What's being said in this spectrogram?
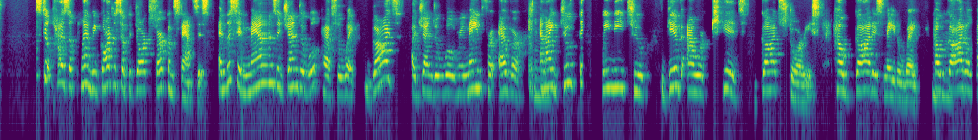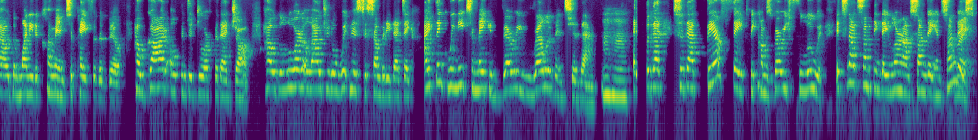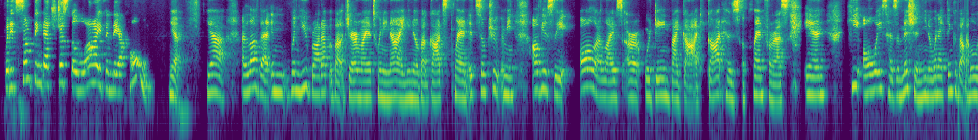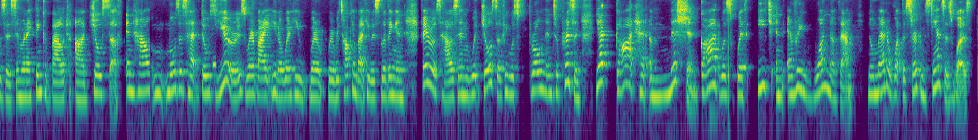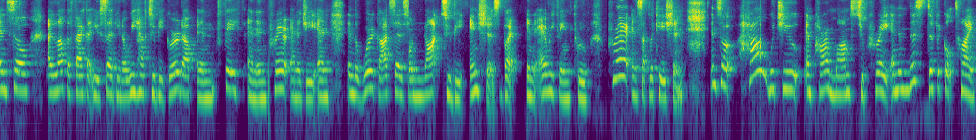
still has a plan, regardless of the dark circumstances. And listen, man's agenda will pass away, God's agenda will remain forever. Mm-hmm. And I do think we need to give our kids God stories, how God has made a way, how mm-hmm. God allowed the money to come in to pay for the bill, how God opened a door for that job, how the Lord allowed you to witness to somebody that day. I think we need to make it very relevant to them. Mm-hmm. So that so that their faith becomes very fluid. It's not something they learn on Sunday and Sundays, right. but it's something that's just alive in their home. Yeah. Yeah, I love that. And when you brought up about Jeremiah 29, you know, about God's plan, it's so true. I mean, obviously, all our lives are ordained by God. God has a plan for us. And he always has a mission. You know, when I think about Moses and when I think about uh, Joseph and how Moses had those years whereby, you know, where he, where, where we're talking about he was living in Pharaoh's house and with Joseph, he was thrown into prison. Yet God had a mission. God was with each and every one of them, no matter what the circumstances was. And so I love the fact that you said, you know, we have to be girded up in faith and in prayer energy and in the word God God says not to be anxious, but in everything through prayer and supplication. And so, how would you empower moms to pray? And in this difficult time,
